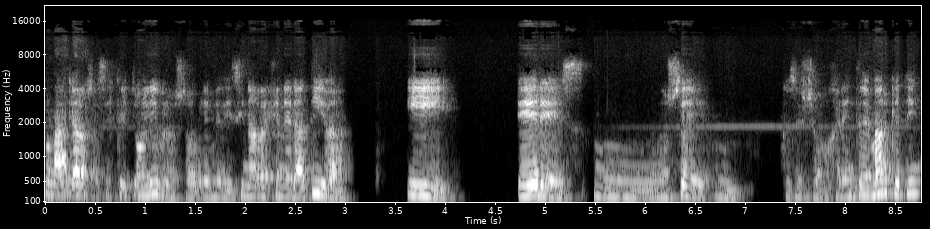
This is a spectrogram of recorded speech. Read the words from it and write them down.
Porque claro, si has escrito un libro sobre medicina regenerativa y eres, mm, no sé, mm, qué sé yo, gerente de marketing,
